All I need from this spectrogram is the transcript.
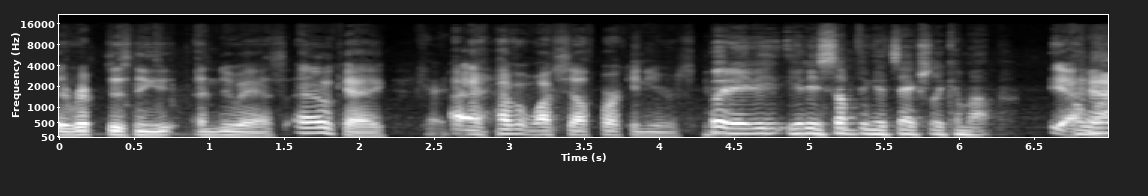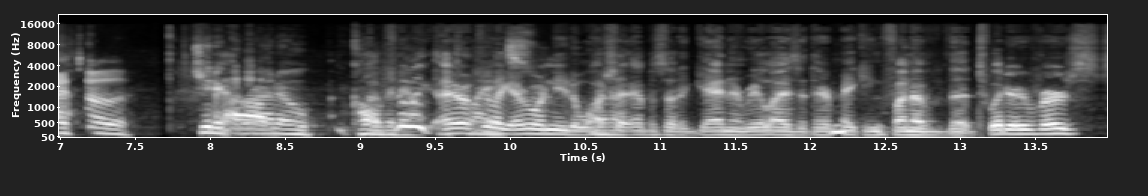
They ripped Disney a new ass. Okay, Okay. I haven't watched South Park in years. but it, it is something that's actually come up. Yeah, yeah, I saw the, Gina Um, Carano I called it feel out. like I feel like everyone need to watch that up. episode again and realize that they're making fun of the Twitterverse.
